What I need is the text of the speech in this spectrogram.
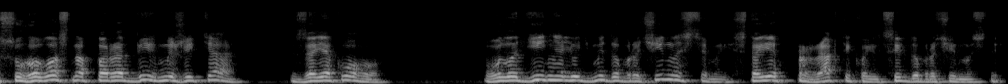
суголосна парадигми життя, за якого володіння людьми доброчинностями стає практикою цих доброчинностей.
